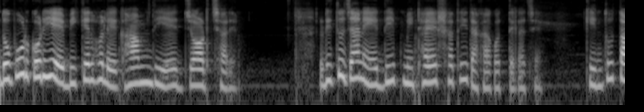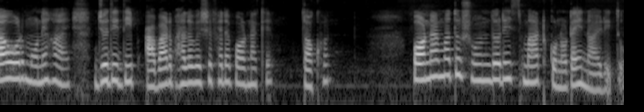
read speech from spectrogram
দুপুর গড়িয়ে বিকেল হলে ঘাম দিয়ে জ্বর ছাড়ে। ঋতু জানে দ্বীপ মিঠাইয়ের সাথেই দেখা করতে গেছে। কিন্তু তাও ওর মনে হয়, যদি দীপ আবার ভালোবেসে ফেলে পর্ণাকে, তখন? পর্ণার মতো সুন্দরী, স্মার্ট কোনোটাই নয় ঋতু।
